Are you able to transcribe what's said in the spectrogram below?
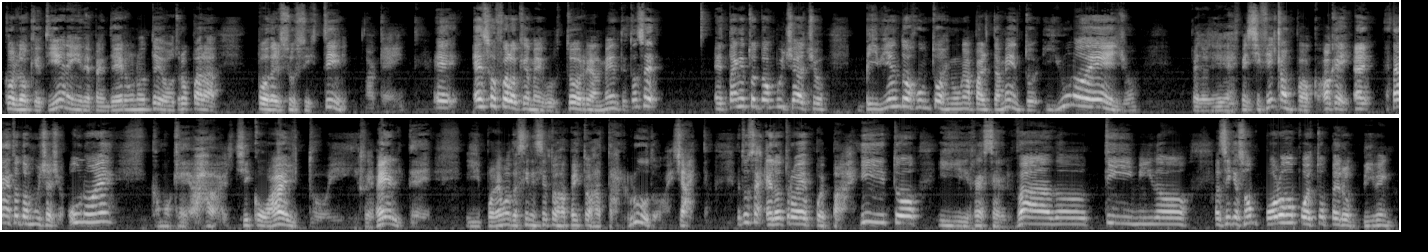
con lo que tienen y depender unos de otros para poder subsistir. Okay. Eh, eso fue lo que me gustó realmente. Entonces, están estos dos muchachos viviendo juntos en un apartamento y uno de ellos, pero especifica un poco, ok, eh, están estos dos muchachos, uno es como que ah, el chico alto y rebelde y podemos decir en ciertos aspectos hasta rudo, exacto. Entonces el otro es pues bajito y reservado, tímido, así que son polos opuestos pero viven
